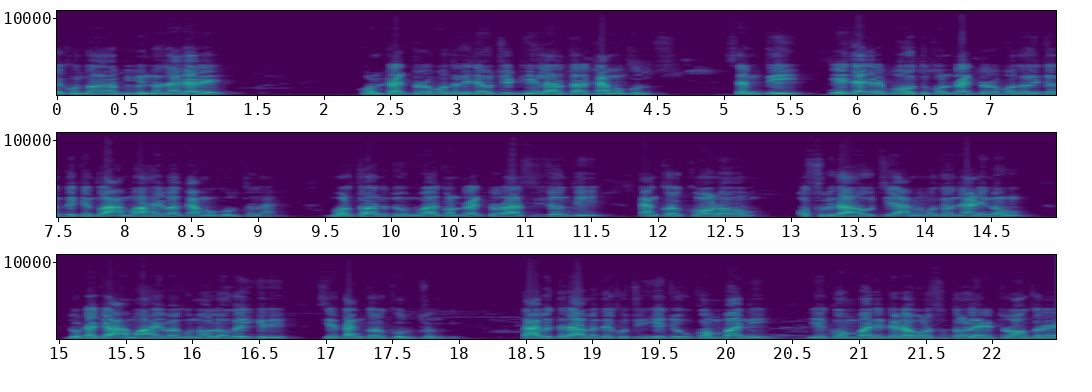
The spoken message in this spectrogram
ଦେଖନ୍ତୁ ଆମେ ବିଭିନ୍ନ ଜାଗାରେ କଣ୍ଟ୍ରାକ୍ଟର ବଦଳି ଯାଉଛି ଡିଏଲ୍ଆର୍ ତାର କାମ କରୁଛି। ସେମିତି ଏ ଜାଗାରେ ବହୁତ କଣ୍ଟ୍ରାକ୍ଟର ବଦଳିଛନ୍ତି କିନ୍ତୁ ଆମ ହାଇବା କାମ କରୁଥିଲା। ବର୍ତ୍ତମାନ ଯେଉଁ ନୂଆ କଣ୍ଟ୍ରାକ୍ଟର ଆସିଛନ୍ତି ତାଙ୍କର କ'ଣ ଅସୁବିଧା ହେଉଛି ଆମେ ମଧ୍ୟ ଜାଣିନୁ ଯେଉଁଟାକି ଆମ ହାଇବାକୁ ନ ଲଗେଇକିରି ସିଏ ତାଙ୍କର କରୁଛନ୍ତି। ତା ଭିତରେ ଆମେ ଦେଖୁଛୁ ଇଏ ଯେଉଁ କମ୍ପାନୀ ଇଏ କମ୍ପାନୀ ଦେଢ଼ ବର୍ଷ ତଳେ ଟ୍ରକ୍ରେ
